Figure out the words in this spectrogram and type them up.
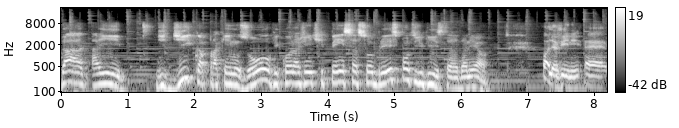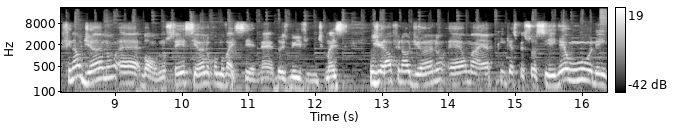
dar aí de dica para quem nos ouve quando a gente pensa sobre esse ponto de vista, Daniel? Olha, Vini, é, final de ano, é, bom, não sei esse ano como vai ser, né, 2020, mas em geral, final de ano é uma época em que as pessoas se reúnem,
